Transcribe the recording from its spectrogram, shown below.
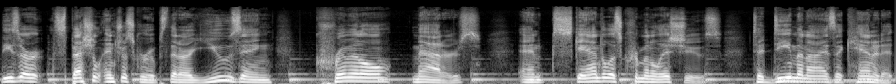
These are special interest groups that are using criminal matters and scandalous criminal issues to demonize a candidate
